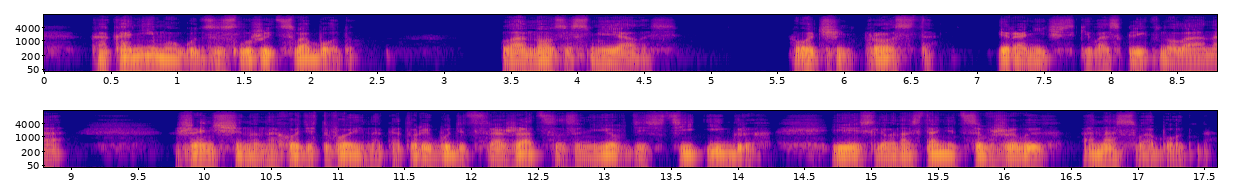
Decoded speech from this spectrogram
— «как они могут заслужить свободу?» Лано засмеялась. «Очень просто», — иронически воскликнула она. «Женщина находит воина, который будет сражаться за нее в десяти играх, и если он останется в живых, она свободна».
